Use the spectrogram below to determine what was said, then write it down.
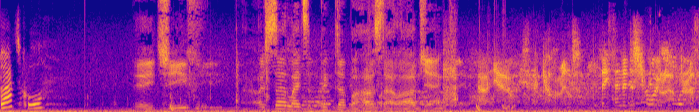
Well, that's cool. Hey, Chief. Our satellites have picked up a hostile object. Not you. It's the government. They send a destroyer after us.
